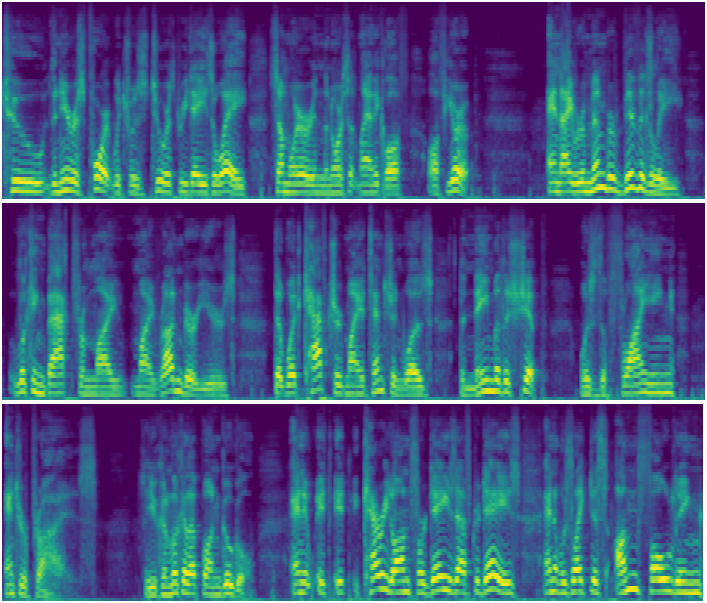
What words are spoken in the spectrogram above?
to the nearest port, which was two or three days away, somewhere in the North Atlantic off, off Europe. And I remember vividly looking back from my, my Roddenberry years that what captured my attention was the name of the ship was the Flying Enterprise. So you can look it up on Google. And it, it, it carried on for days after days, and it was like this unfolding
